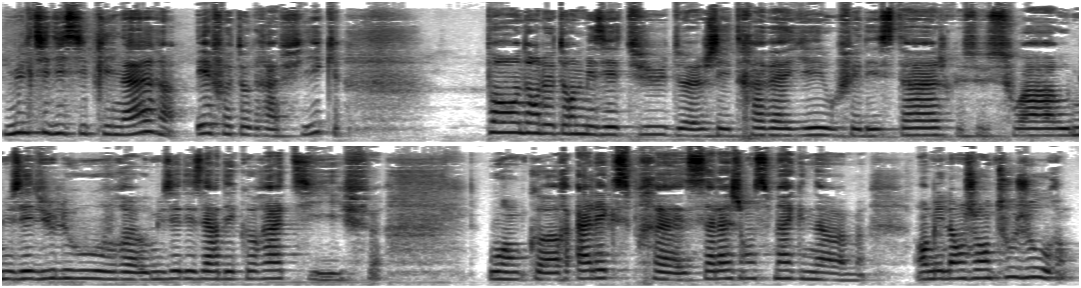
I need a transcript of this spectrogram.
multidisciplinaire et photographique. Pendant le temps de mes études, j'ai travaillé ou fait des stages, que ce soit au musée du Louvre, au musée des arts décoratifs, ou encore à l'Express, à l'agence Magnum, en mélangeant toujours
